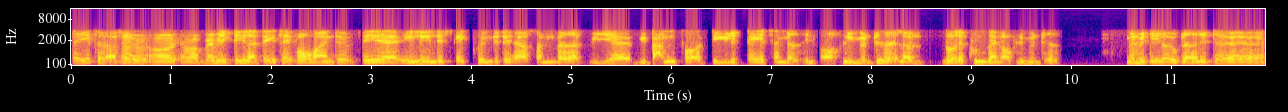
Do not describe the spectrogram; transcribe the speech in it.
data, altså, og, og hvad vi ikke deler af data i forvejen, det, det er egentlig en lidt skæg pointe det her, sådan med, at vi, øh, vi er bange for at dele data med en offentlig myndighed, eller noget, der kunne være en offentlig myndighed. Men vi deler jo gladeligt, øh,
